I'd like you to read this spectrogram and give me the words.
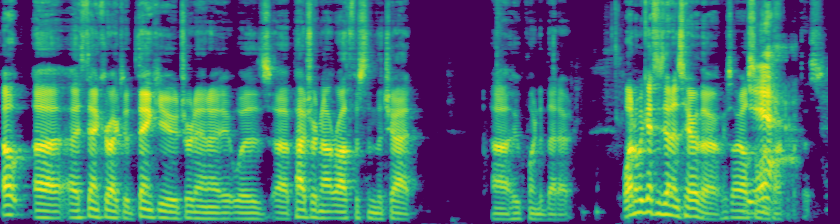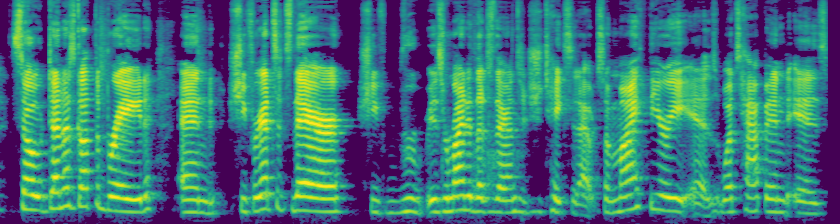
Oh, uh, I stand corrected. Thank you, Jordana. It was uh, Patrick, not Rothfuss, in the chat uh, who pointed that out. Why don't we get to Denna's hair though? Because I also yeah. want to talk about this. So Denna's got the braid, and she forgets it's there. She re- is reminded that it's there, and so she takes it out. So my theory is, what's happened is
